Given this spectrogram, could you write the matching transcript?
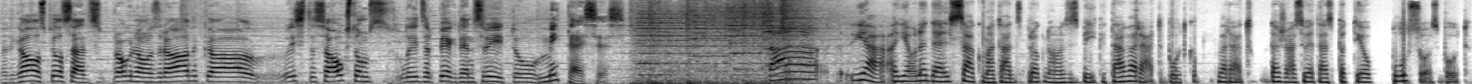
Bet galvaspilsētas prognoze rāda, ka viss tas augstums līdz ar piekdienas rītu mitēsies. Tā, jā, jau nedēļas sākumā tādas prognozes bija, ka tā varētu būt, ka varētu dažās vietās pat jau plusos būt.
